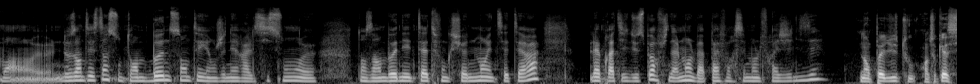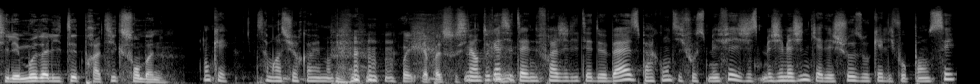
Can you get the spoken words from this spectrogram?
nos intestins sont en bonne santé en général, s'ils sont dans un bon état de fonctionnement, etc la pratique du sport, finalement, elle va pas forcément le fragiliser. Non, pas du tout. En tout cas, si les modalités de pratique sont bonnes. Ok, ça me rassure quand même. oui, il n'y a pas de souci. Mais en tout cas, si tu as une fragilité de base, par contre, il faut se méfier. J'imagine qu'il y a des choses auxquelles il faut penser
